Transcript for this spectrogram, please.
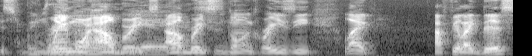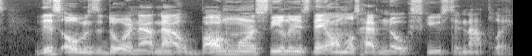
it's way more up. outbreaks. Yes. Outbreaks is going crazy. Like, I feel like this this opens the door now. Now Baltimore Steelers, they almost have no excuse to not play.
